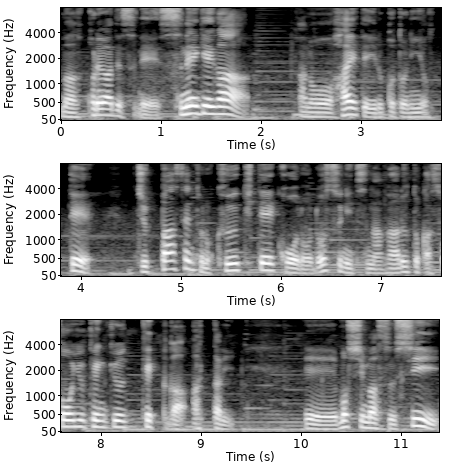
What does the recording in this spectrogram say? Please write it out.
まあこれはですね、すね毛が、あの、生えていることによって、10%の空気抵抗のロスにつながるとかそういう研究結果があったり、えー、もしますし、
